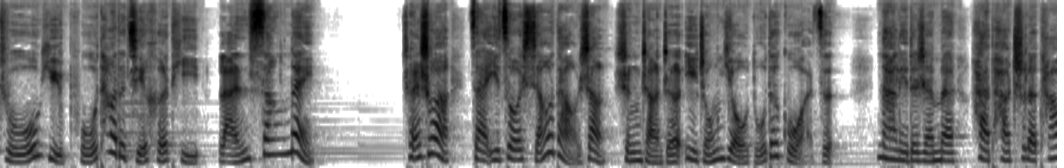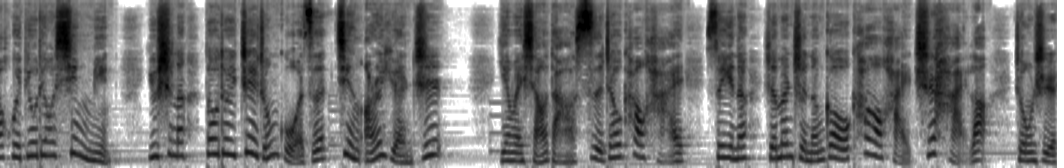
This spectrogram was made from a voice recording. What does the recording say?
竹与葡萄的结合体蓝桑内。传说啊，在一座小岛上生长着一种有毒的果子，那里的人们害怕吃了它会丢掉性命，于是呢，都对这种果子敬而远之。因为小岛四周靠海，所以呢，人们只能够靠海吃海了，终日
